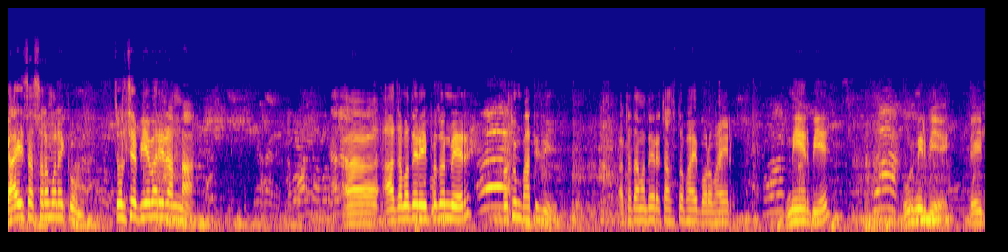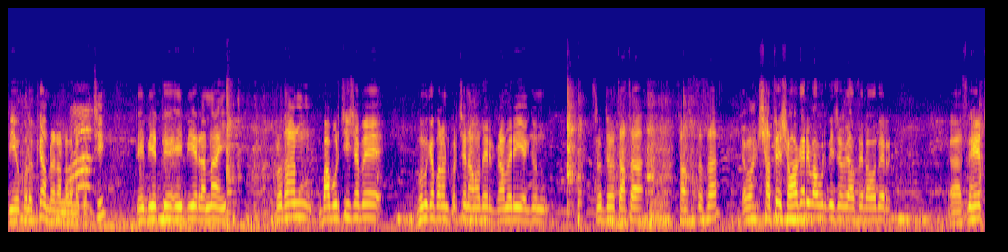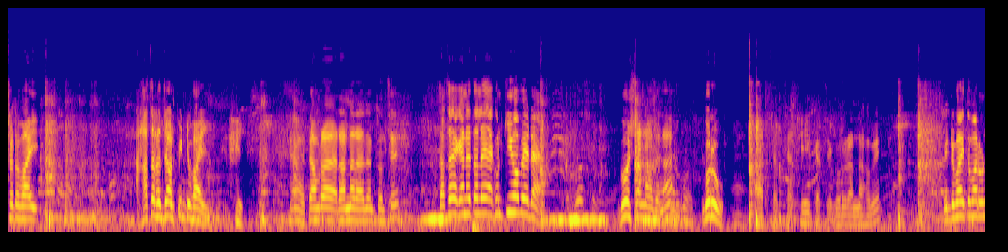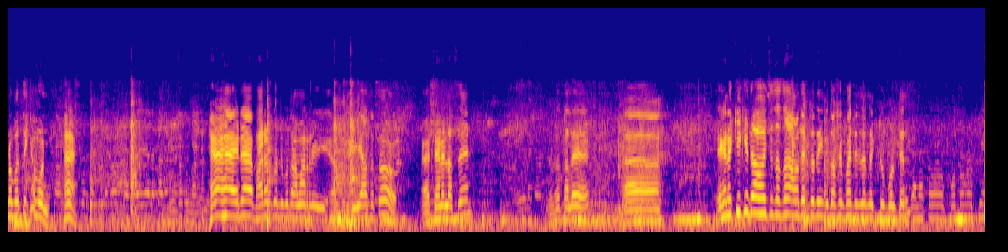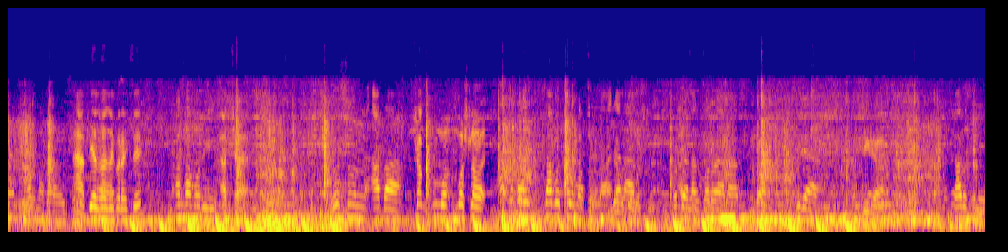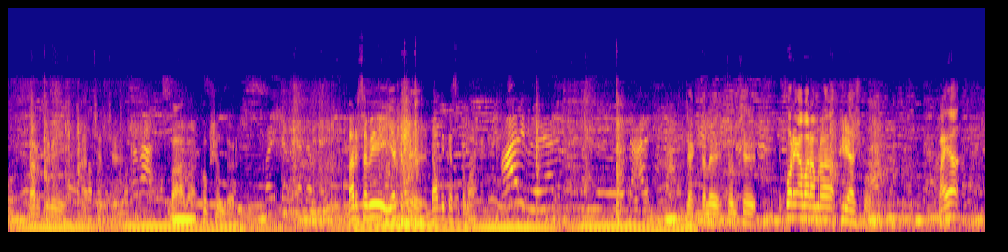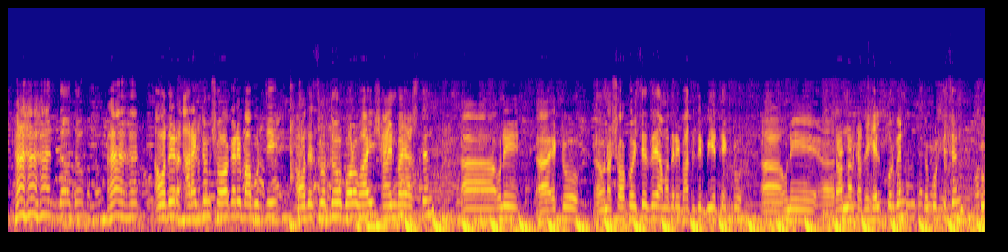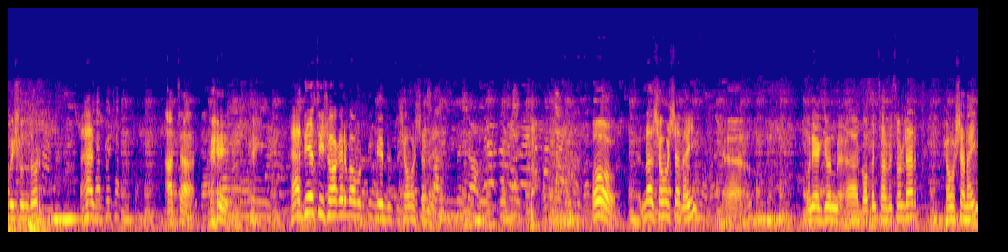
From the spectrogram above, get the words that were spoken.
Guys আসসালামু আলাইকুম। চলছে বিয়েবাড়ি রান্না। আজ আমাদের এই প্রজন্মের প্রথম ভাতিজি, অর্থাৎ আমাদের চাচাতো ভাই, বড় ভাইয়ের মেয়ের বিয়ে, উর্মির বিয়ে। তো এই বিয়ে উপলক্ষে আমরা রান্নাবান্না করছি। তো এই বিয়েতে, এই বিয়ের রান্নায় প্রধান বাবুর্চি হিসাবে ভূমিকা পালন করছেন আমাদের গ্রামেরই একজন শ্রদ্ধেয় চাচা, শামসু চাচা, এবং সাথে সহকারী বাবুর্চি হিসাবে আছেন আমাদের স্নেহের ছোট ভাই হাসানুজ্জামান পিন্টু ভাই। হ্যাঁ তো আমরা রান্নার আয়োজন চলছে। চাচা, এখানে তাহলে এখন কি হবে এটা? গোশ রান্না হবে না? গরু। আচ্ছা আচ্ছা ঠিক আছে, গরু রান্না হবে। পিন্টু ভাই, তোমার অনুভূতি কেমন? হ্যাঁ। হ্যাঁ হ্যাঁ এটা ভাইরাল করে তো আমার ইয়ে আছে তো চ্যানেল আছে। তাহলে এখানে কি কি দেওয়া হয়েছে চাচা? আমাদের যদি দর্শক ভাইদের জন্য একটু বলতেন। এখানে তো প্রথমে পেঁয়াজ ভাজনা করা হয়েছে। হ্যাঁ পেঁয়াজ ভাজা করা হয়েছে। কাঁচামরিচ আচ্ছা। রসুন আদা। সব মশলা। একেবারে যাবতীয় মশলা এলাচ ছোট এলাচ বড় এলাচ জিরা জিরা। দারুচিনি। দারুচিনি। আচ্ছা আচ্ছা। বাহ বাহ খুব সুন্দর। বাড়ির সবই ইয়ে কাছে দাদির কাছে তোমার? যাক, তাহলে চলছে। পরে আবার আমরা ফিরে আসব। ভাইয়া হ্যাঁ হ্যাঁ হ্যাঁ দাও দাও। হ্যাঁ হ্যাঁ আমাদের আরেকজন সহকারী বাবুর্জি আমাদের শ্রদ্ধেয় বড় ভাই শাহিন ভাই আসতেন উনি একটু ওনার শখ হয়েছে যে আমাদের এই ভাতিজির বিয়েতে একটু উনি রান্নার কাজে হেল্প করবেন, তো করতেছেন। খুবই সুন্দর। হ্যাঁ আচ্ছা। হ্যাঁ দিয়েছি, সহকারী বাবুর্চি দিয়ে দিচ্ছি, সমস্যা নেই। ও না সমস্যা নাই। উনি একজন গভর্নমেন্ট সার্ভিস হোল্ডার সমস্যা নাই।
